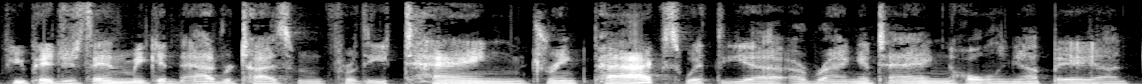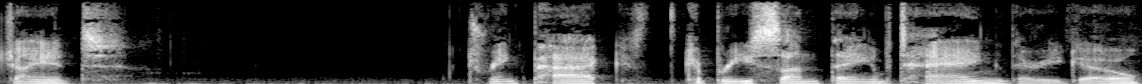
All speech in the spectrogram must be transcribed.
A few pages in, we get an advertisement for the Tang drink packs with the uh, orangutan holding up a, a giant drink pack Capri Sun thing of Tang. There you go.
